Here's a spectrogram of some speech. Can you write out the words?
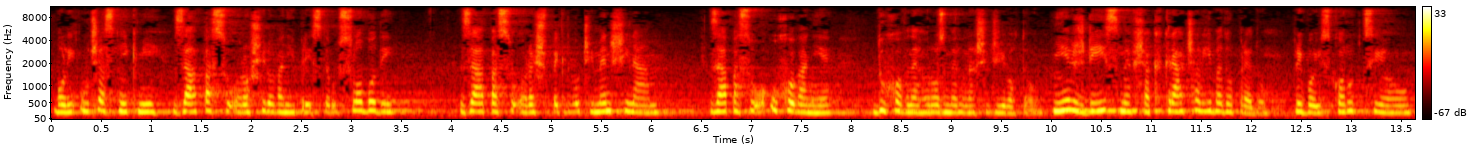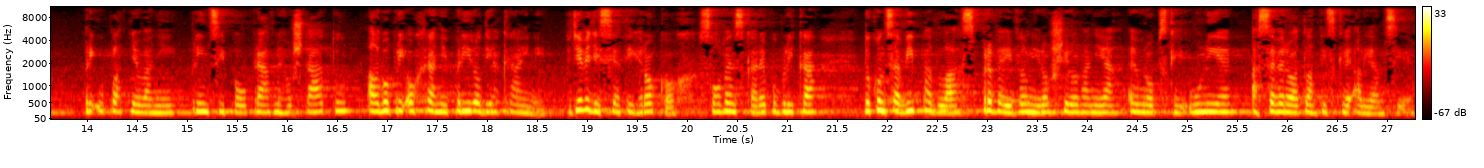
Boli účastníkmi zápasu o rozširovaní priestoru slobody, zápasu o rešpekt voči menšinám, zápasu o uchovanie duchovného rozmeru našich životov. Nie vždy sme však kráčali iba dopredu. Pri boji s korupciou, pri uplatňovaní princípov právneho štátu alebo pri ochrane prírody a krajiny. V 90. rokoch Slovenská republika dokonca vypadla z prvej vlny rozširovania Európskej únie a Severoatlantickej aliancie.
